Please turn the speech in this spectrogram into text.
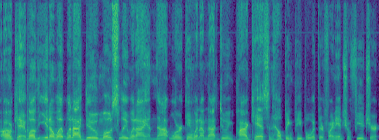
Okay. Well, you know what? What I do mostly when I am not working, when I'm not doing podcasts and helping people with their financial future,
